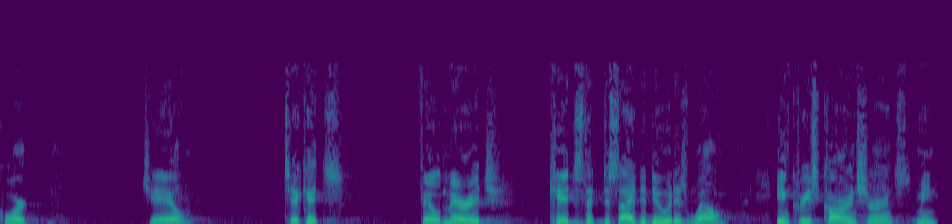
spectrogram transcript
court, jail, tickets, failed marriage, kids that decide to do it as well, increased car insurance. I mean,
